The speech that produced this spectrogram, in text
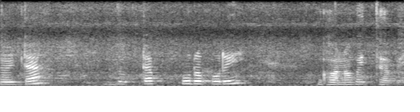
দইটা, দুধটা পুরোপুরি ঘন করতে হবে।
